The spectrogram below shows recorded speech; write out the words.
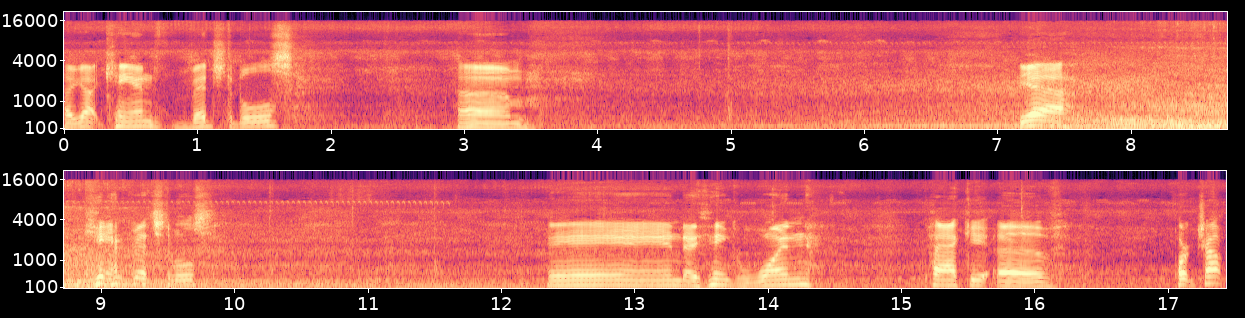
I got canned vegetables. Um, yeah, canned vegetables. And I think one packet of pork chop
